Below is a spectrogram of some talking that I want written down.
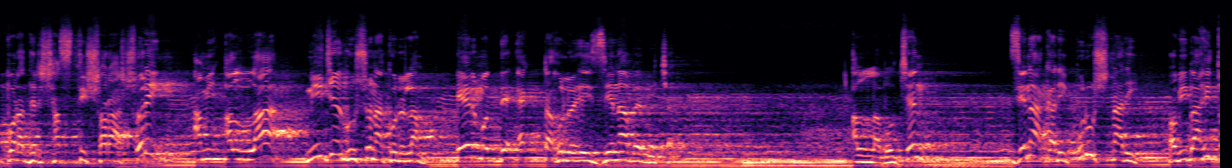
অপরাধের শাস্তি সরাসরি আমি আল্লাহ নিজে ঘোষণা করলাম। এর মধ্যে একটা হলো এই জেনা ব্যবিচার। আল্লাহ বলছেন, জেনাকারী পুরুষ, নারী, অবিবাহিত,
